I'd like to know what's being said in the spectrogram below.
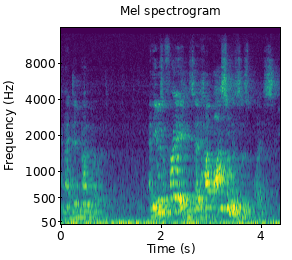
and I did not know it. And he was afraid and said, How awesome is this place!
